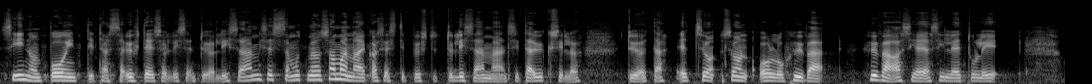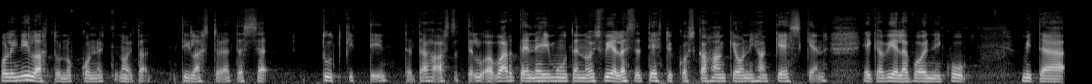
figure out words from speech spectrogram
Siinä on pointti tässä yhteisöllisen työn lisäämisessä, mutta me on samanaikaisesti pystytty lisäämään sitä yksilötyötä. Et se, on, se on ollut hyvä, hyvä asia ja sille tuli, olin ilahtunut, kun nyt noita tilastoja tässä tutkittiin tätä haastattelua varten. Ei muuten olisi vielä sitä tehty, koska hanke on ihan kesken, eikä vielä voi niin kuin mitä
